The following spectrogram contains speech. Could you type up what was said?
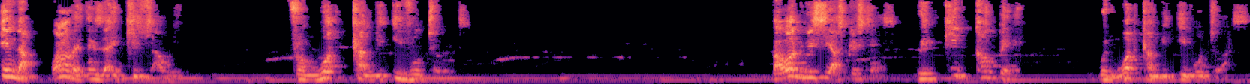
In that, one of the things that it keeps away from what can be evil to it. But what do we see as Christians? We keep company with what can be evil to us.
